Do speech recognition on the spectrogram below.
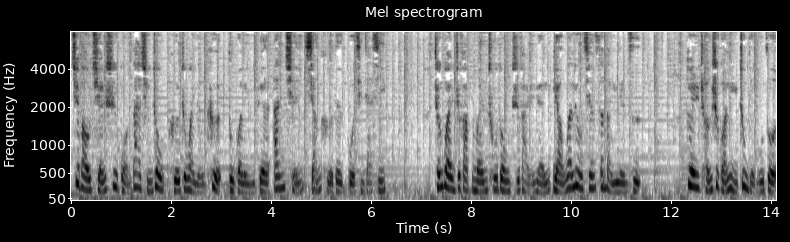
确保全市广大群众和中外游客度过了一个安全祥和的国庆假期。城管执法部门出动执法人员两万六千三百余人次，对城市管理重点工作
